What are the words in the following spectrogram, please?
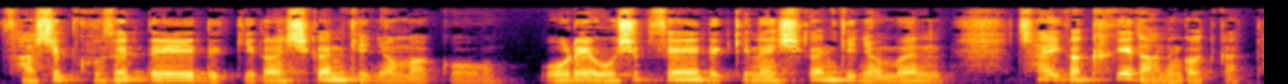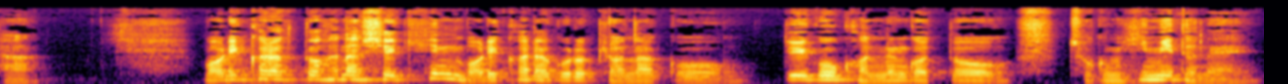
49세 때에 느끼던 시간 개념하고 올해 50세에 느끼는 시간 개념은 차이가 크게 나는 것 같아. 머리카락도 하나씩 흰 머리카락으로 변하고 뛰고 걷는 것도 조금 힘이 드네.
